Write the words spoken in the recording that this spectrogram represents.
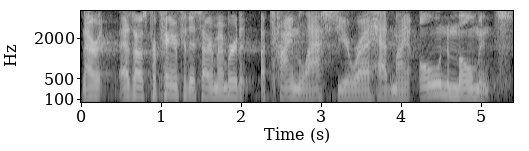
And I, as I was preparing for this, I remembered a time last year where I had my own moment,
